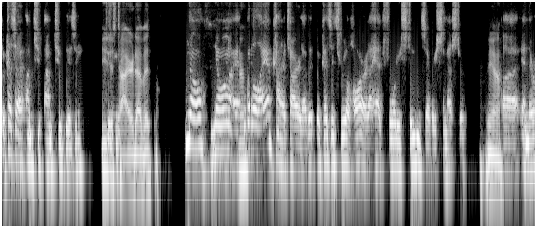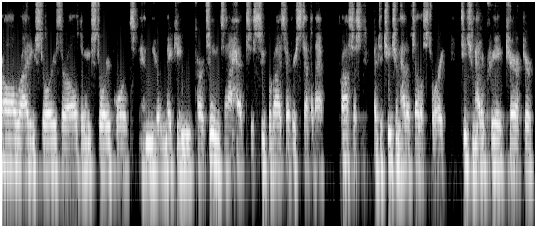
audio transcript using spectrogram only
because I, I'm too I'm too busy. You're just Doing- tired of it? No, no. I, well, I am kind of tired of it because it's real hard. I had 40 students every semester, Yeah. uh, and they're all writing stories. They're all doing storyboards, and they're making cartoons. And I had to supervise every step of that process. I had to teach them how to tell a story, teach them how to create character,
